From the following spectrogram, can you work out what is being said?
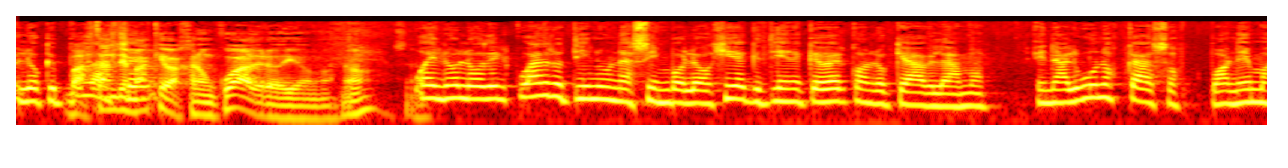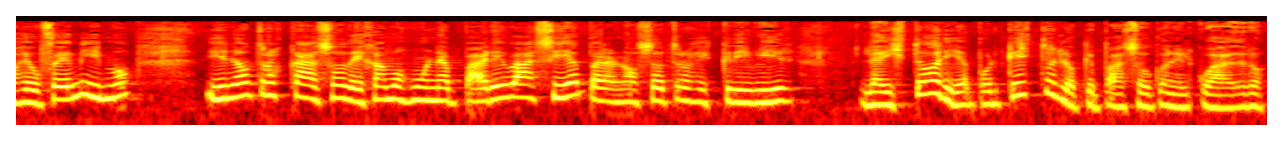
lo que bastante más que bajar un cuadro, digamos, ¿no? bueno, lo del cuadro tiene una simbología que tiene que ver con lo que hablamos. En algunos casos ponemos eufemismo y en otros casos dejamos una pared vacía para nosotros escribir la historia, porque esto es lo que pasó con el cuadro.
